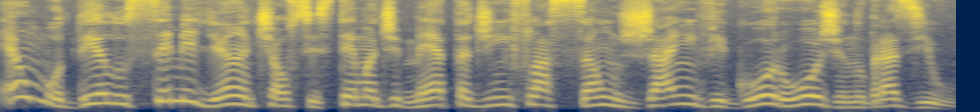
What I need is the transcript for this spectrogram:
É um modelo semelhante ao sistema de meta de inflação já em vigor hoje no Brasil.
